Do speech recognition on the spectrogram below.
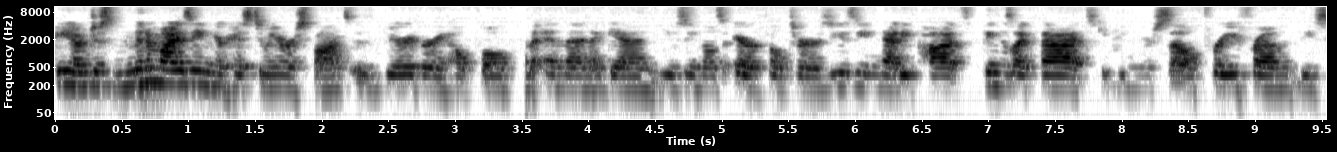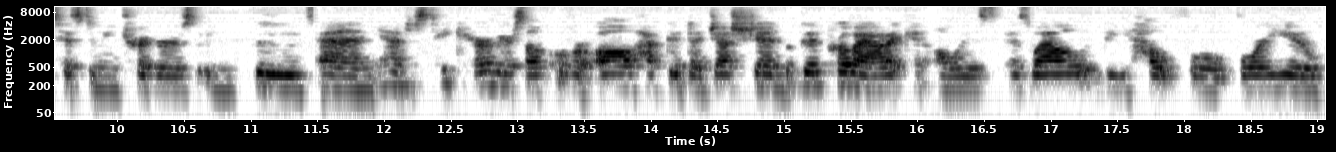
You know, just minimizing your histamine response is very, very helpful. And then again, using those air filters, using neti pots, things like that, keeping yourself free from these histamine triggers in foods. And yeah, just take care of yourself overall, have good digestion. A good probiotic can always as well be helpful for you.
